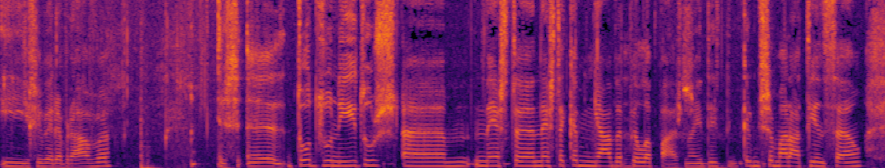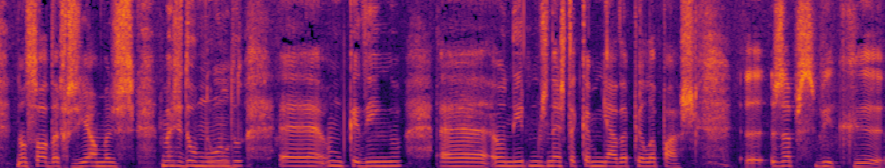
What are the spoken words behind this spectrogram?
e Ribeira Brava, Uh, todos unidos uh, nesta, nesta caminhada pela paz. Não é? Queremos chamar a atenção, não só da região, mas, mas do, do mundo, mundo. Uh, um bocadinho a unirmos nesta caminhada pela paz. já percebi que,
